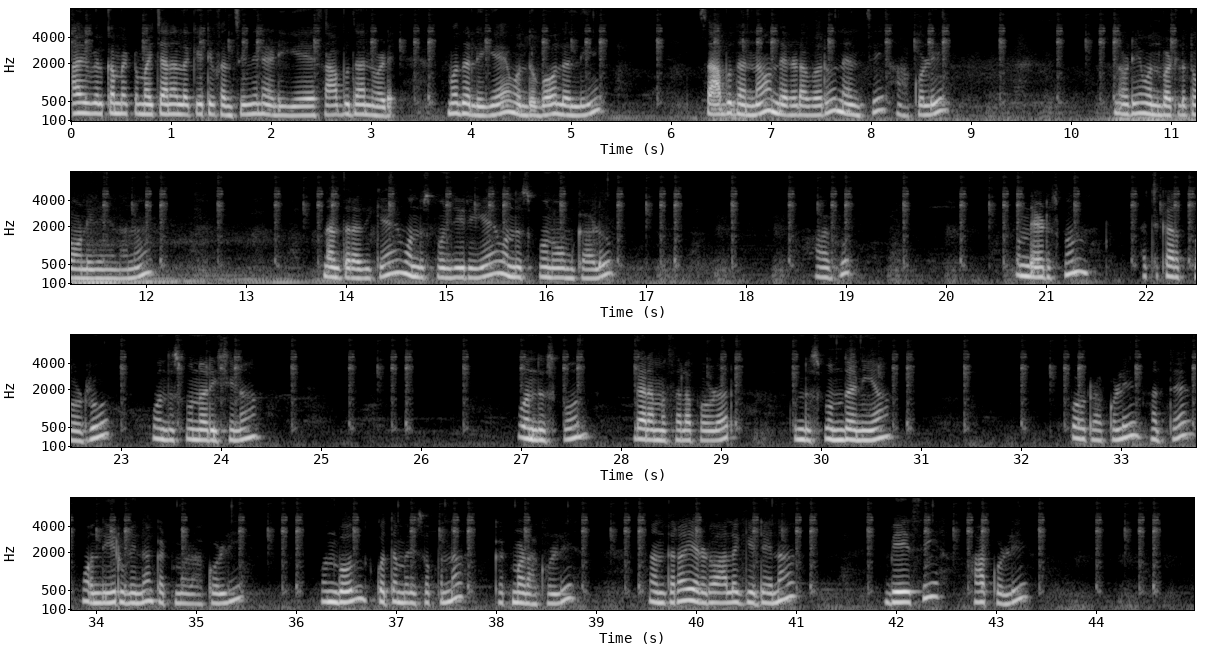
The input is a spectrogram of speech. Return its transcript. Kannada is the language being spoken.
Hi welcome back to my channel ಅಕ್ಕಿ ಟಿಫನ್ಸ್ ಇಂದಿನ ಅಡಿಗೆ ಸಾಬುದಾನ್ ವಡೆ. ಮೊದಲಿಗೆ ಒಂದು ಬೌಲಲ್ಲಿ ಸಾಬುದಾನ ಒಂದೆರಡು ಅವರು ನೆನೆಸಿ ಹಾಕ್ಕೊಳ್ಳಿ ನೋಡಿ, ಒಂದು ಬಟ್ಲು ತೊಗೊಂಡಿದ್ದೀನಿ ನಾನು. ನಂತರ ಅದಕ್ಕೆ ಒಂದು ಸ್ಪೂನ್ ಜೀರಿಗೆ, ಒಂದು ಸ್ಪೂನ್ ಓಂಕಾಳು ಹಾಗೂ ಒಂದೆರಡು ಸ್ಪೂನ್ ಅಚ್ಚಕಾರದ ಪೌಡ್ರು, ಒಂದು ಸ್ಪೂನ್ ಅರಿಶಿನ, ಒಂದು ಸ್ಪೂನ್ ಗರಂ ಮಸಾಲ ಪೌಡರ್ ಒಂದು ಸ್ಪೂನ್ ಧನಿಯಾ ಪೌಡ್ರ್ ಹಾಕ್ಕೊಳ್ಳಿ ಮತ್ತು ಒಂದು ಈರುಳ್ಳಿನ ಕಟ್ ಮಾಡಿ ಹಾಕ್ಕೊಳ್ಳಿ ಒಂದು ಬೌಲ್ ಕೊತ್ತಂಬರಿ ಸೊಪ್ಪನ್ನು ಕಟ್ ಮಾಡಿ ಹಾಕ್ಕೊಳ್ಳಿ ನಂತರ ಎರಡು ಆಲೂಗೆಡ್ಡೆನ ಬೇಯಿಸಿ ಹಾಕ್ಕೊಳ್ಳಿ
